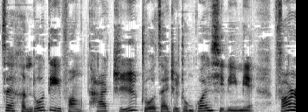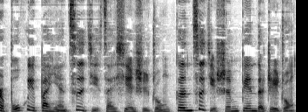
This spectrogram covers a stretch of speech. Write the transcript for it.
在很多地方，他执着在这种关系里面，反而不会扮演自己在现实中跟自己身边的这种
